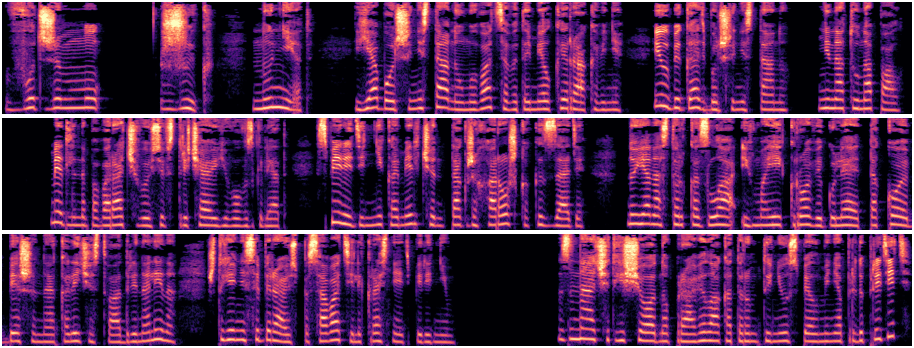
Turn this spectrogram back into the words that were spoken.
Вот же му... Жик. Ну нет, я больше не стану умываться в этой мелкой раковине и убегать больше не стану. Не на ту напал. Медленно поворачиваюсь и встречаю его взгляд. Спереди Ник Амельчин так же хорош, как и сзади, но я настолько зла, и в моей крови гуляет такое бешеное количество адреналина, что я не собираюсь пасовать или краснеть перед ним. «Значит, еще одно правило, о котором ты не успел меня предупредить?»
